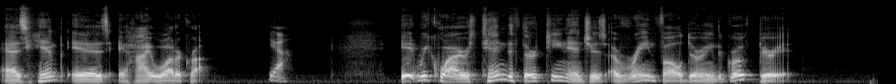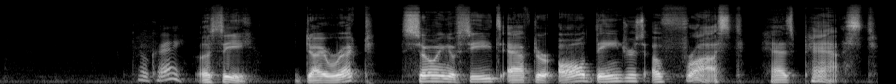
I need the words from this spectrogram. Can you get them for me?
as hemp is a high water crop. Yeah. It requires 10 to 13 inches of rainfall during the growth period. Okay. Let's see. Direct sowing of seeds after all dangers of frost has passed.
